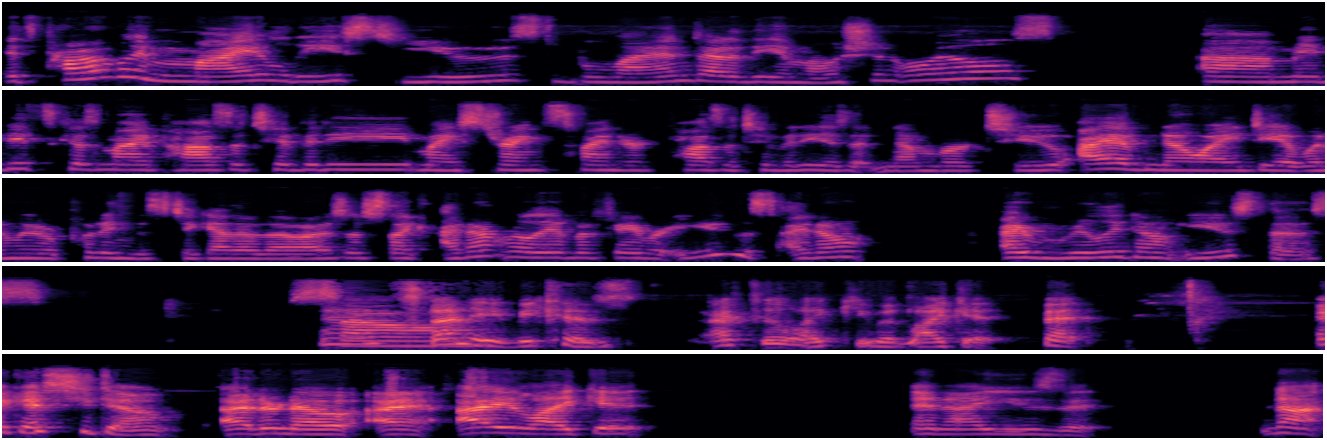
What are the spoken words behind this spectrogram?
it's probably my least used blend out of the emotion oils. Um, maybe it's because my positivity my strengths finder positivity is at number two. I have no idea. When we were putting this together though i was just like i don't really have a favorite use. I don't i really don't use this. So Yeah, it's funny because I feel like you would like it, but I guess you don't. I don't know. I I like it, and I use it not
